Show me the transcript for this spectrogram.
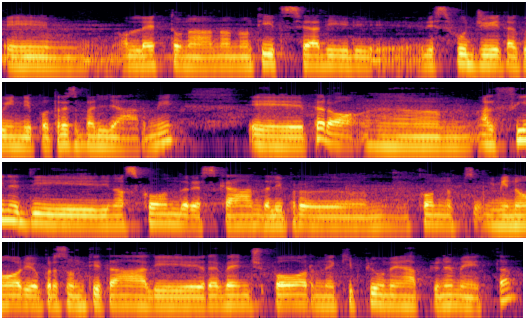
E, mh, ho letto una, una notizia di, di, di sfuggita, quindi potrei sbagliarmi e però ehm, al fine di, di nascondere scandali pro, con minori o presunti tali, revenge porn e chi più ne ha più ne metta,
